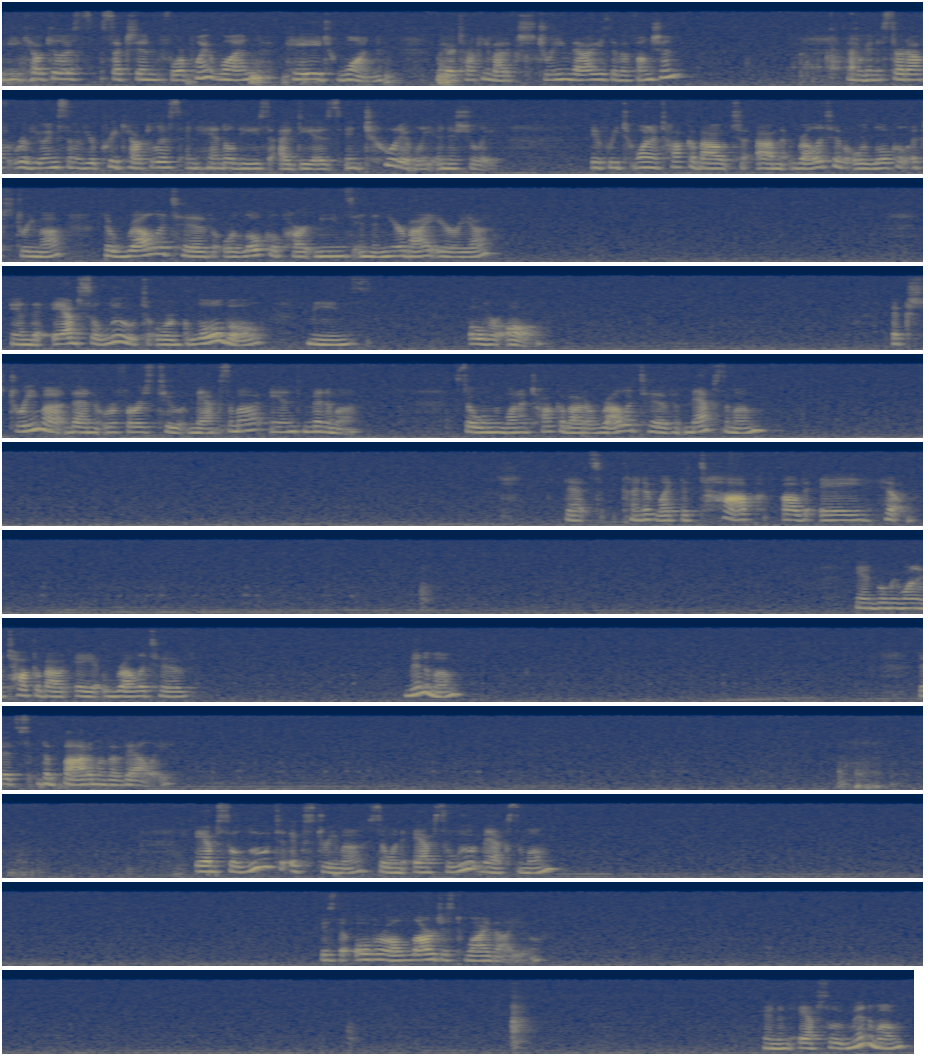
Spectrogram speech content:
Calculus, section 4.1, page 1. We are talking about extreme values of a function. And we're going to start off reviewing some of your pre-calculus and handle these ideas intuitively initially. If we want to talk about um, relative or local extrema, the relative or local part means in the nearby area. And the absolute or global means overall. Extrema then refers to maxima and minima. So when we want to talk about a relative maximum, that's kind of like the top of a hill. When we want to talk about a relative minimum, that's the bottom of a valley. Absolute extrema, so an absolute maximum, is the overall largest y value. And an absolute minimum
